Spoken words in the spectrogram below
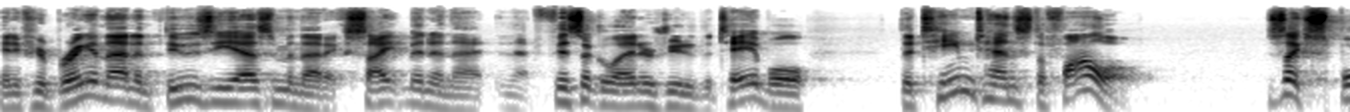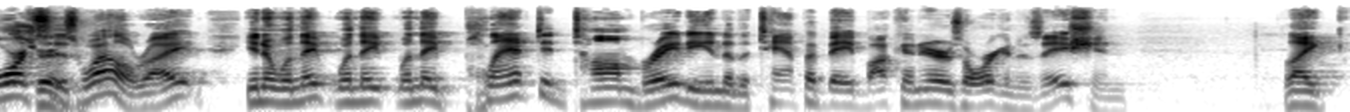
and if you're bringing that enthusiasm and that excitement and that, and that physical energy to the table, the team tends to follow. It's like sports as well, right? You know, when they when they when they planted Tom Brady into the Tampa Bay Buccaneers organization, like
